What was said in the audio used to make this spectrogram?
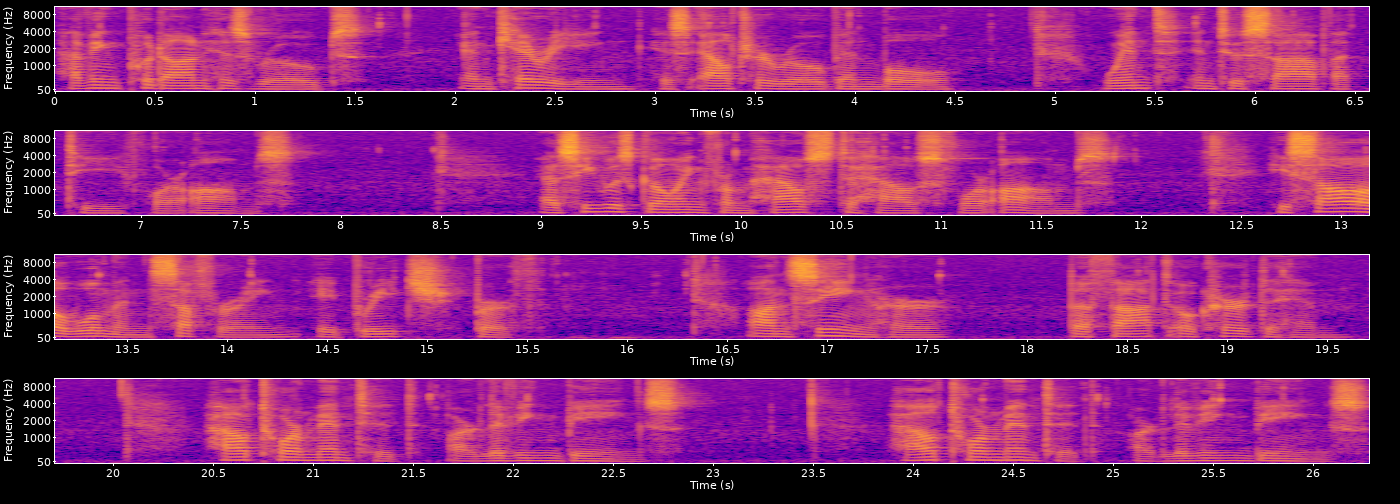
having put on his robes, and carrying his outer robe and bowl, went into Savatthi for alms. As he was going from house to house for alms, he saw a woman suffering a breech birth. On seeing her, the thought occurred to him How tormented are living beings! How tormented are living beings!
